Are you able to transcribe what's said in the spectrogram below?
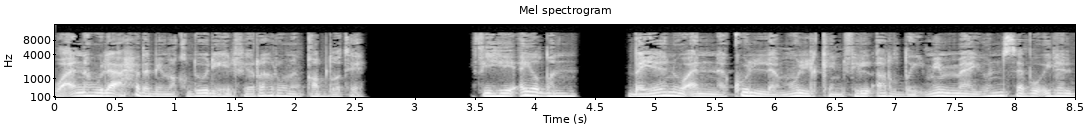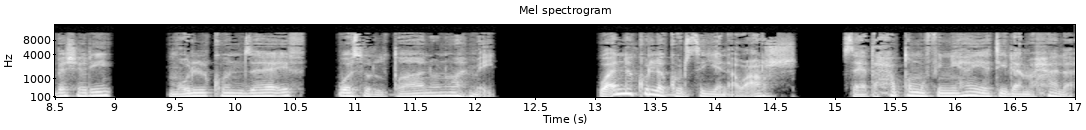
وأنه لا أحد بمقدوره الفرار من قبضته. فيه أيضا بيان أن كل ملك في الأرض مما ينسب إلى البشر ملك زائف وسلطان وهمي وأن كل كرسي أو عرش سيتحطم في النهاية لا محالة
